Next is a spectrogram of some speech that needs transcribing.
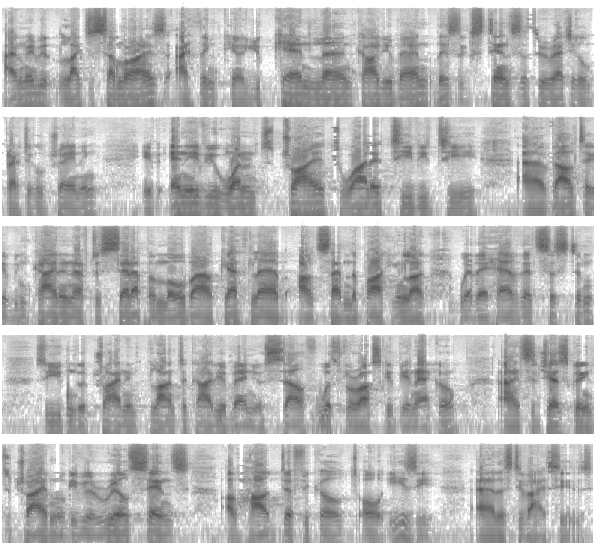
I'd maybe like to summarize. I think you, know, you can learn Cardioband. There's extensive theoretical and practical training. If any of you want to try it while at TVT, uh, Valtech have been kind enough to set up a mobile cath lab outside in the parking lot where they have that system. So you can go try and implant a Cardioband yourself with fluoroscopy and echo. I suggest going to try it and will give you a real sense of how difficult or easy uh, this device is.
